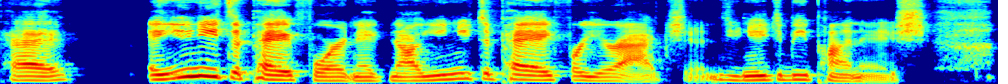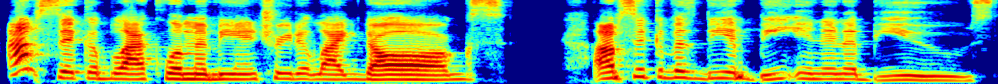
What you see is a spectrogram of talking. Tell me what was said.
Okay. And you need to pay for it, Nick. Now you need to pay for your actions. You need to be punished. I'm sick of black women being treated like dogs. I'm sick of us being beaten and abused.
